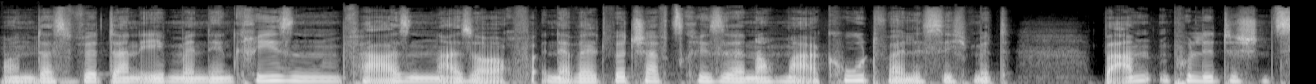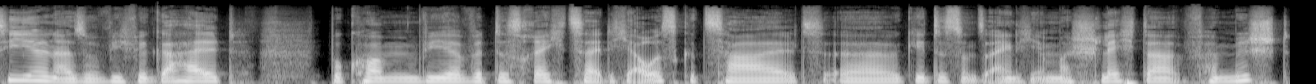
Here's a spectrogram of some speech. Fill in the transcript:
und das mhm. wird dann eben in den Krisenphasen, also auch in der Weltwirtschaftskrise dann nochmal akut, weil es sich mit beamtenpolitischen Zielen, also wie viel Gehalt bekommen wir, wird das rechtzeitig ausgezahlt, äh, geht es uns eigentlich immer schlechter, vermischt.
